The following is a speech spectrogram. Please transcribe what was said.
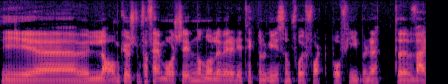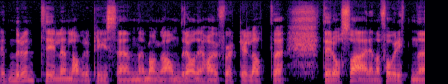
De eh, la om kursen for fem år siden, og nå leverer de teknologi som får fart på fibernett eh, verden rundt til en lavere pris enn mange andre. og Det har jo ført til at eh, dere også er en av favorittene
